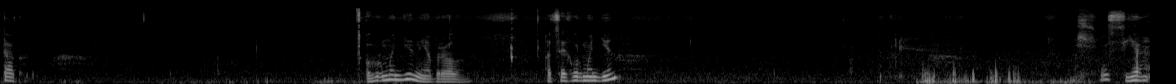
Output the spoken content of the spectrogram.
Так. Гурмандін я брала. А це гурмандін? Щось я.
